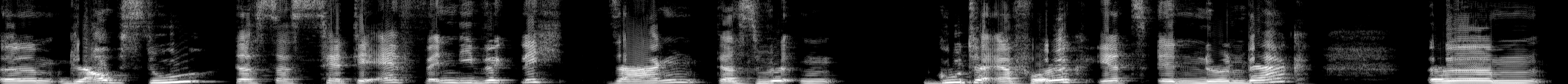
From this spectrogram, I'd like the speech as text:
ähm, glaubst du, dass das ZDF, wenn die wirklich sagen, das wird ein guter Erfolg jetzt in Nürnberg, ähm,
